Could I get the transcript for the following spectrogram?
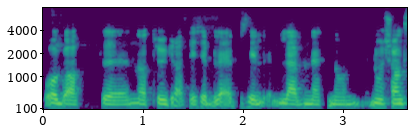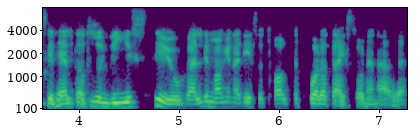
Og at uh, naturgress ikke ble levnet noen, noen sjanse i det hele tatt. Og så viste jo veldig mange av de som talte på dette ekstraordinære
